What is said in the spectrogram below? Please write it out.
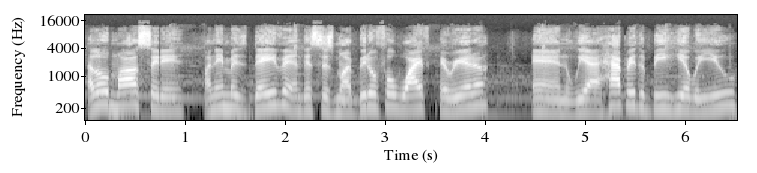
Hello, Miles City. My name is David, and this is my beautiful wife, Henrietta, and we are happy to be here with you.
